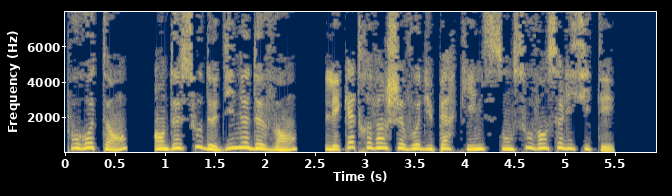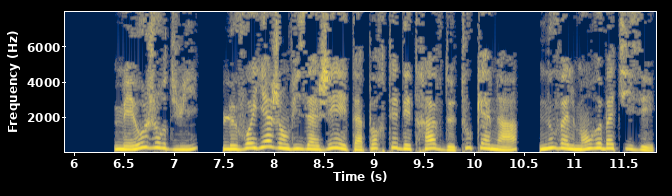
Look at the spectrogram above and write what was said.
Pour autant, en dessous de 10 nœuds de vent, les 80 chevaux du Perkins sont souvent sollicités. Mais aujourd'hui, le voyage envisagé est à portée d'étrave de Tucana, nouvellement rebaptisé.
